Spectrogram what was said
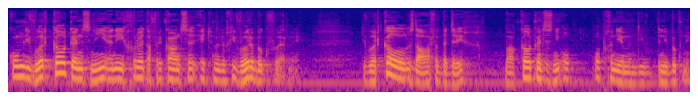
kom die woord kulkuns nie in die groot Afrikaanse etimologie woordeboek voor nie. Die woord kul is daar vir bedrieg, maar kulkuns is nie op opgeneem in die in die boek nie.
